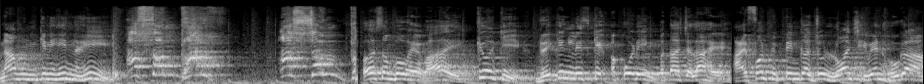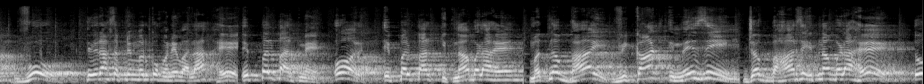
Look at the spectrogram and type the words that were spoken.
नामुमकिन ही नहीं। असंभव है भाई, क्योंकि ब्रेकिंग लिस्ट के अकॉर्डिंग पता चला है आईफोन 15 का जो लॉन्च इवेंट होगा, वो 13 सितंबर को होने वाला है एप्पल पार्क में। और एप्पल पार्क कितना बड़ा है? मतलब भाई वी कांट इमेजिंग जब बाहर से इतना बड़ा है तो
